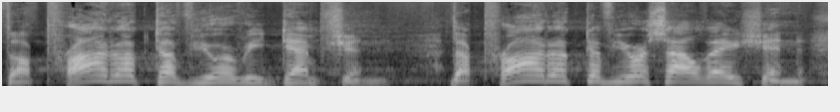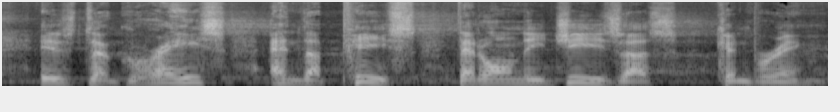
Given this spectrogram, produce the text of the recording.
The product of your redemption, the product of your salvation, is the grace and the peace that only Jesus can bring.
